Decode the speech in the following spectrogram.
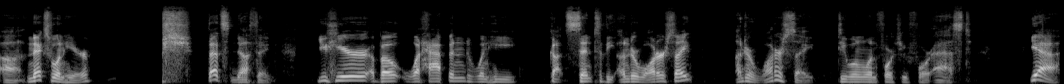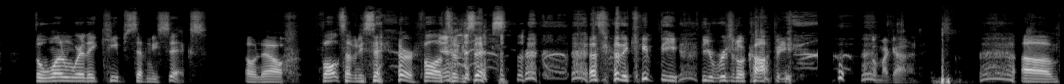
Uh, next one here, psh, that's nothing. You hear about what happened when he got sent to the underwater site? Underwater site? D one one four two four asked. Yeah, the one where they keep seventy six. Oh no, Vault seventy six or Fallout seventy six. that's where they keep the the original copy. Oh my god. um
